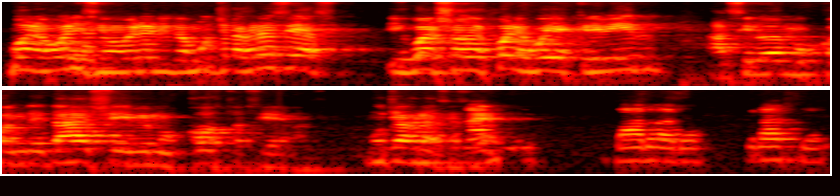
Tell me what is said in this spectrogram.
Bueno, buenísimo, Verónica, muchas gracias. Igual yo después les voy a escribir, así lo vemos con detalle y vemos costos y demás. Muchas gracias. ¿eh? Bárbaro, gracias.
